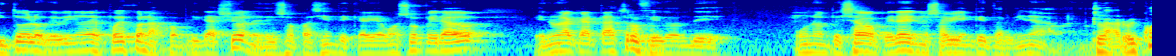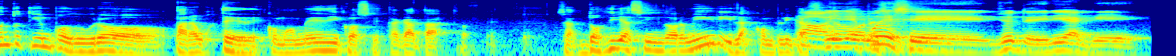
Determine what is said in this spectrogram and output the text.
y todo lo que vino después con las complicaciones de esos pacientes que habíamos operado en una catástrofe donde uno empezaba a operar y no sabía en qué terminaba. Claro, ¿y cuánto tiempo duró para ustedes como médicos esta catástrofe? O sea, dos días sin dormir y las complicaciones. No, y después eh, yo te diría que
